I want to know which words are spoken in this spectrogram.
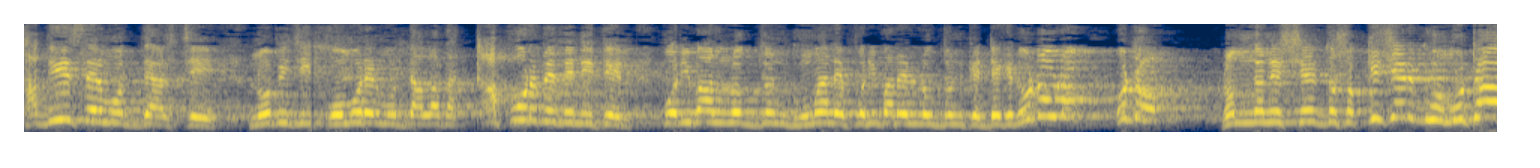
হাদিসের মধ্যে আসছে, নবীজি কোমরের মধ্যে আলাদা কাপড় বেঁধে নিতেন। পরিবার লোকজন ঘুমালে পরিবারের লোকজনকে ডেকে ওঠো ওঠো ওঠো। রমজানের শেষ দশক কিসের ঘুম? উঠো!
